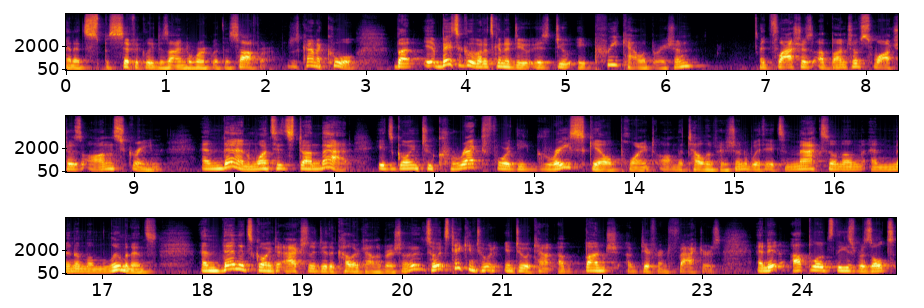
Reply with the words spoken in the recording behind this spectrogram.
and it's specifically designed to work with the software, which is kind of cool. But it, basically what it's gonna do is do a pre-calibration it flashes a bunch of swatches on screen, and then once it's done that, it's going to correct for the grayscale point on the television with its maximum and minimum luminance, and then it's going to actually do the color calibration. So it's taking into account a bunch of different factors, and it uploads these results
